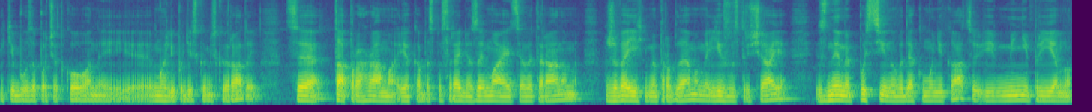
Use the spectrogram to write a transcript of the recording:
який був започаткований е, Могилів-Подільською міською радою. Це та програма, яка безпосередньо займається ветеранами, живе їхніми проблемами, їх зустрічає, з ними постійно веде комунікацію. І мені приємно,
